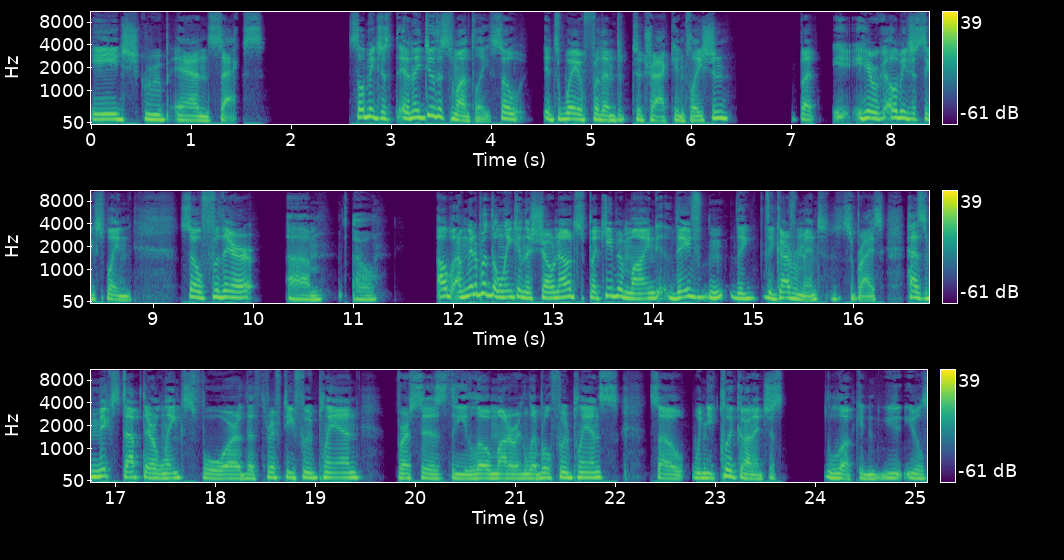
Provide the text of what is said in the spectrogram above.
age group, and sex. So let me just, and they do this monthly, so it's a way for them to, to track inflation. But here, let me just explain. So for their, um, oh, oh I'm going to put the link in the show notes, but keep in mind they've the the government surprise has mixed up their links for the thrifty food plan versus the low, moderate, liberal food plans. So when you click on it, just look and you, you'll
